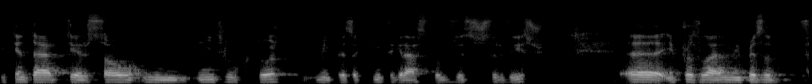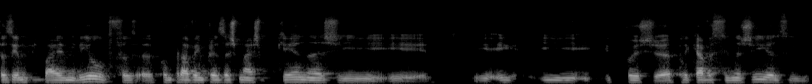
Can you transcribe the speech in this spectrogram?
e tentar ter só um, um, interlocutor, uma empresa que integrasse todos esses serviços. Uh, e por outro lado, uma empresa fazia muito buy and build, faz, comprava empresas mais pequenas e, e, e, e depois aplicava sinergias e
